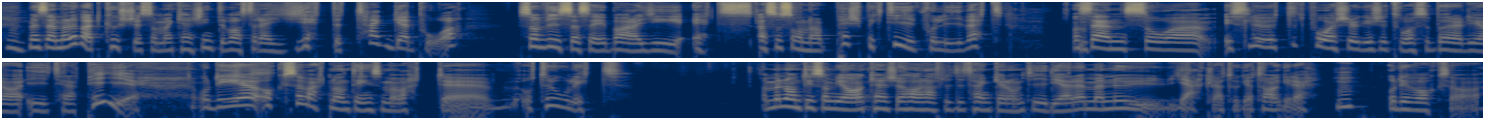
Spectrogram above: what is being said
Mm. Men sen har det varit kurser som man kanske inte var sådär jättetaggad på, som visar sig bara ge ett, alltså sådana perspektiv på livet. Och sen så i slutet på 2022 så började jag i terapi. Och det har också varit någonting som har varit eh, otroligt Ja, men någonting som jag kanske har haft lite tankar om tidigare, men nu jäklar tog jag tag i det. Mm. Och det var också,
